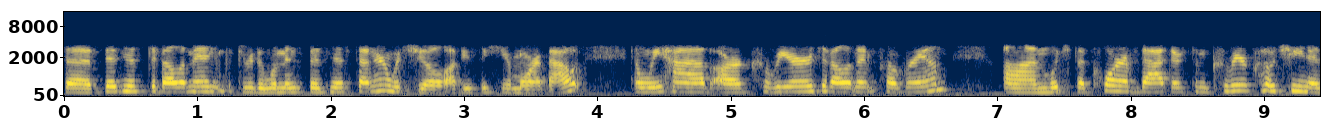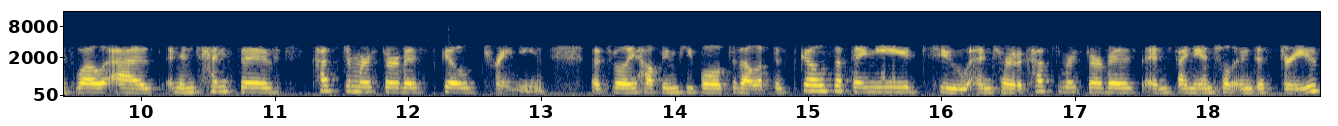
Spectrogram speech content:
the business development through the Women's Business Center, which you'll obviously hear more about. And we have our career development program um, which the core of that, there's some career coaching as well as an intensive customer service skills training that's really helping people develop the skills that they need to enter the customer service and financial industries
